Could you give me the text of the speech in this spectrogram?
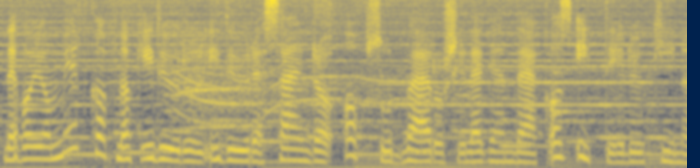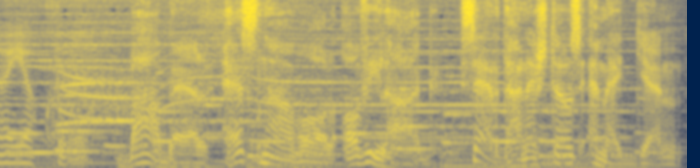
De vajon miért kapnak időről időre szányra abszurd városi legendák az itt élő kínaiakról? Bábel, Hesznával a világ. Szerdán este az m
